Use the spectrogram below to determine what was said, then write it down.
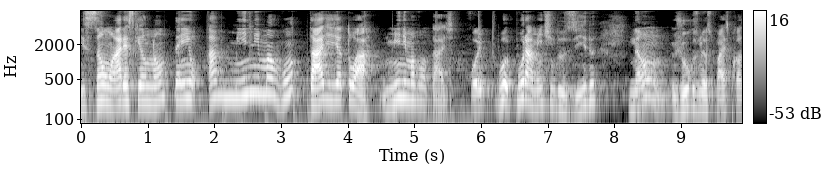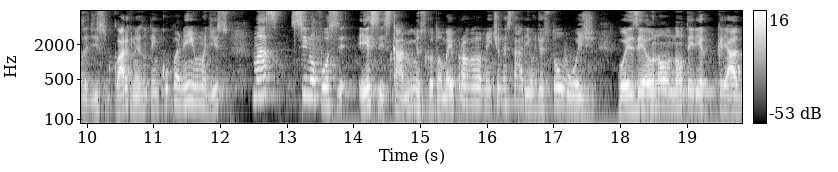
e são áreas que eu não tenho a mínima vontade de atuar. Mínima vontade. Foi puramente induzido não julgo os meus pais por causa disso, claro que eles não têm culpa nenhuma disso, mas se não fosse esses caminhos que eu tomei, provavelmente eu não estaria onde eu estou hoje, pois eu não, não teria criado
